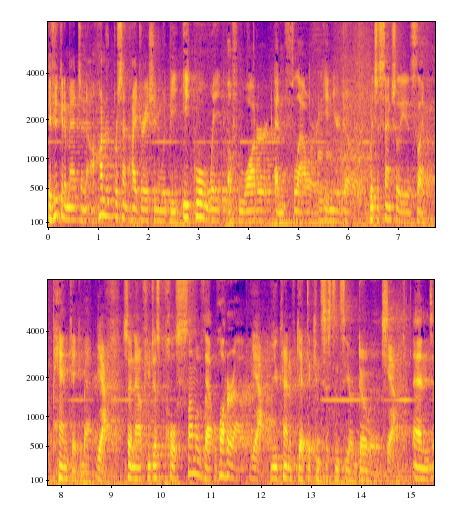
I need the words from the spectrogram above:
if you can imagine, hundred percent hydration would be equal weight of water and flour mm-hmm. in your dough, which essentially is like pancake batter. Yeah. So now, if you just pull some of that water out, yeah, you kind of get the consistency our dough is. Yeah. And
